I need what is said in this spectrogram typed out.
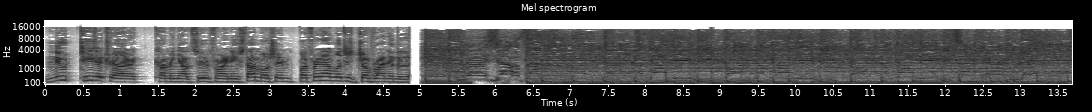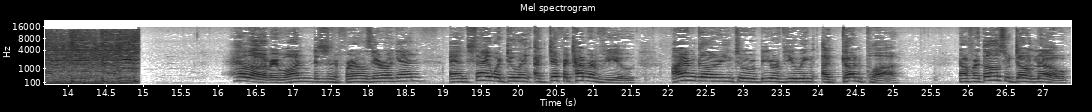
new teaser trailer coming out soon for my new stop motion. But for now, let's just jump right into this. Hello everyone, this is Inferno Zero again, and today we're doing a different type of review. I am going to be reviewing a Gunpla. Now for those who don't know,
